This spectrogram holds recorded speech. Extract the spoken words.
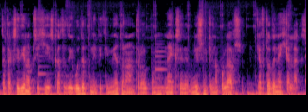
τα ταξίδια αναψυχής καθοδηγούνται από την επιθυμία των ανθρώπων να εξερευνήσουν και να απολαύσουν, και αυτό δεν έχει αλλάξει.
